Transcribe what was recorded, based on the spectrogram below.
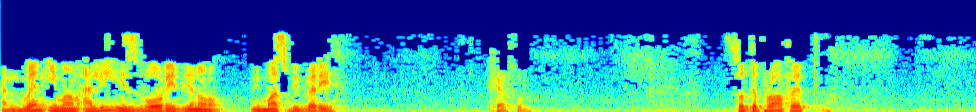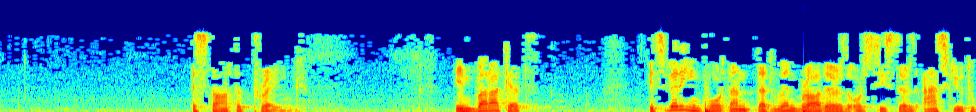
And when Imam Ali is worried, you know, we must be very careful. So the Prophet started praying. In Barakat, it's very important that when brothers or sisters ask you to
